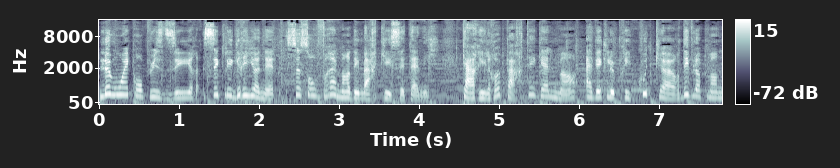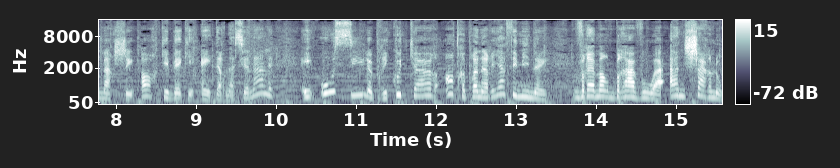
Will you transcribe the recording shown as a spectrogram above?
Le moins qu'on puisse dire, c'est que les grillonnettes se sont vraiment démarquées cette année, car ils repartent également avec le prix Coup de cœur développement de marché hors Québec et international et aussi le prix Coup de cœur entrepreneuriat féminin. Vraiment bravo à Anne Charlot.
